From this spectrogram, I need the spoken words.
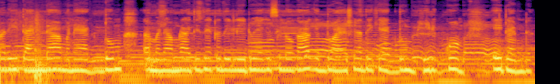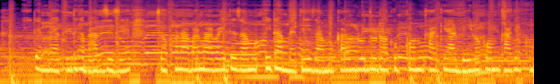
আর এই টাইমটা মানে একদম মানে আমরা আইতেতে একটা লেট হয়ে গেছিল গা, কিন্তু আয়াসেরা দেখে একদম ভিড় কম এই টাইমটা এই টাইমটা এখন থেকে ভাবছি যে যখন আবার মার বাড়িতে যাব, এই টাইমটাতেই যাব, কারণ রৌদ্রটা খুব কম থাকে আর ভিড়ও কম থাকে, খুব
